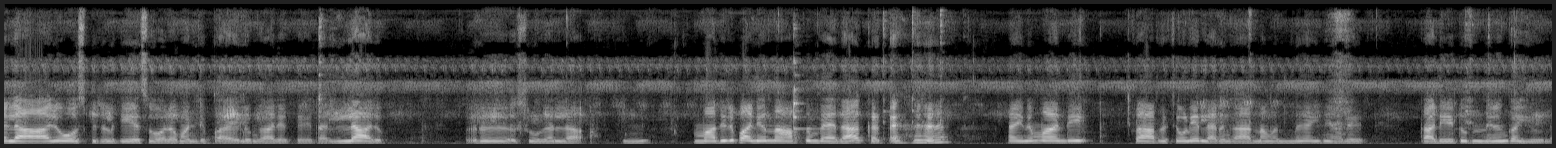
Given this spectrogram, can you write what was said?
എല്ലാരും ഹോസ്പിറ്റൽ കേസ് ഓരോ മണ്ടിപ്പായാലും കാര്യമൊക്കെ ആയിട്ട് എല്ലാരും ഒരു സുഖല്ല. മതിരി പനിയൊന്നും ആർക്കും വരാക്കട്ടെ. അതിനും വേണ്ടി പ്രാർത്ഥിച്ചോളി എല്ലാരും കാരണം വന്നു കഴിഞ്ഞാൽ തടിയായിട്ട് ഒന്നിനും കഴിയൂല.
